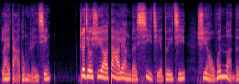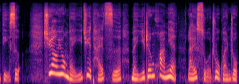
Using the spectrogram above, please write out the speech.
来打动人心。这就需要大量的细节堆积，需要温暖的底色，需要用每一句台词、每一帧画面来锁住观众。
